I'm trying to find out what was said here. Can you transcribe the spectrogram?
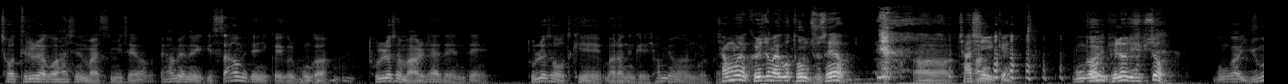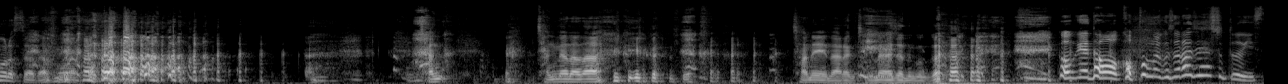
저 들으라고 하시는 말씀이세요? 하면은 이게 싸움이 되니까 이걸 뭔가 돌려서 말을 해야 되는데 돌려서 어떻게 말하는 게 현명한 걸까요? 장모님 그러지 말고 돈 주세요. 아, 자신 있게. 뭔가 돈 빌려 주십시오. 뭔가 유머러스하다. 장 장난하나 이럴 것 같은데. 자네 나랑 장난하자는 건가? 거기에 더 거품 물고 쓰러질 수도 있어.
